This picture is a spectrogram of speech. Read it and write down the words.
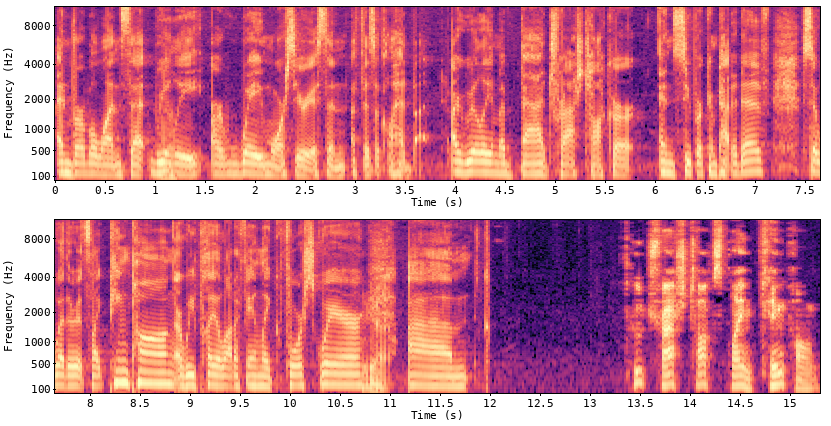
And verbal ones that really are way more serious than a physical headbutt. I really am a bad trash talker and super competitive. So whether it's like ping pong or we play a lot of family foursquare, Yeah. um, Who trash talks playing ping pong?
